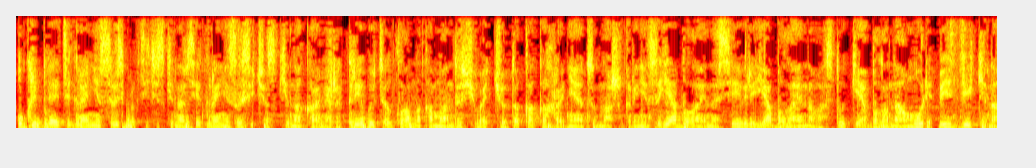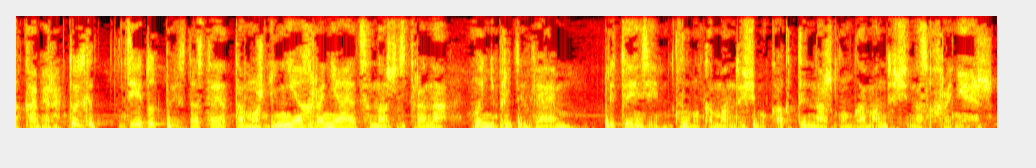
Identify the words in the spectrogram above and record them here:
Укрепляйте границы, ведь практически на всех границах сейчас кинокамеры. Требуйте от главнокомандующего отчета, как охраняются наши границы. Я была и на севере, я была и на востоке, я была на Амуре. Везде кинокамеры. Только где идут поезда, стоят таможни. Не охраняется наша страна. Мы не предъявляем претензий главнокомандующему. Как ты, наш главнокомандующий, нас охраняешь?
